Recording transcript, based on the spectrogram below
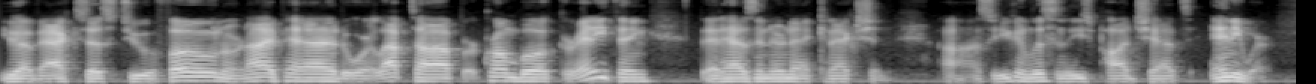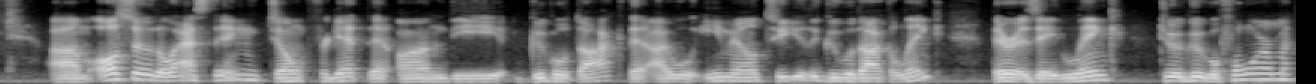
you have access to a phone or an iPad or a laptop or Chromebook or anything that has an internet connection. Uh, so you can listen to these pod chats anywhere. Um, also, the last thing, don't forget that on the Google Doc that I will email to you, the Google Doc link, there is a link to a Google form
